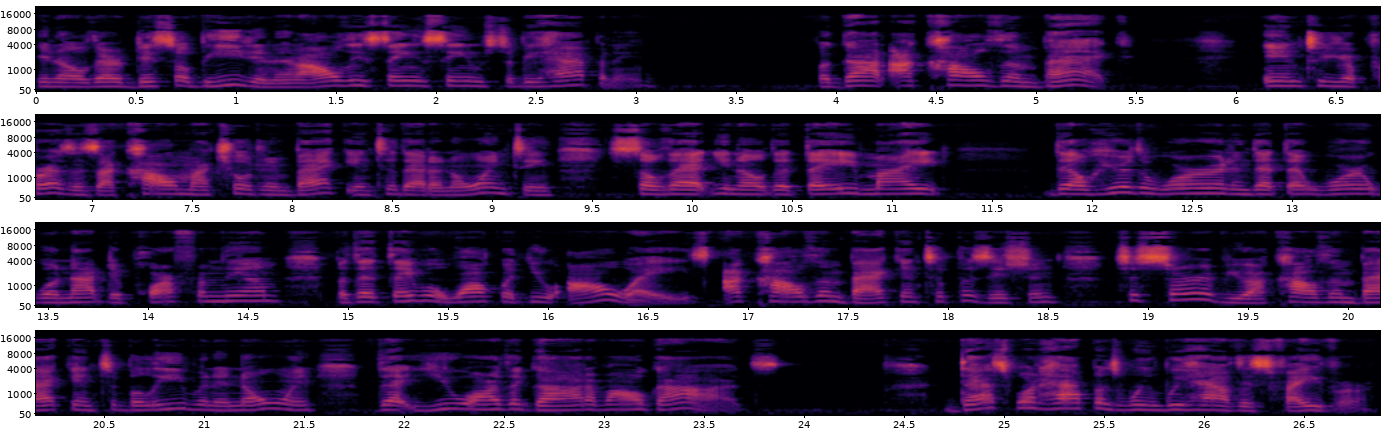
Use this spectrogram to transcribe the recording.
you know, they're disobedient and all these things seems to be happening. But God, I call them back into your presence. I call my children back into that anointing so that, you know, that they might they'll hear the word and that that word will not depart from them, but that they will walk with you always. I call them back into position to serve you. I call them back into believing and knowing that you are the God of all gods. That's what happens when we have this favor.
